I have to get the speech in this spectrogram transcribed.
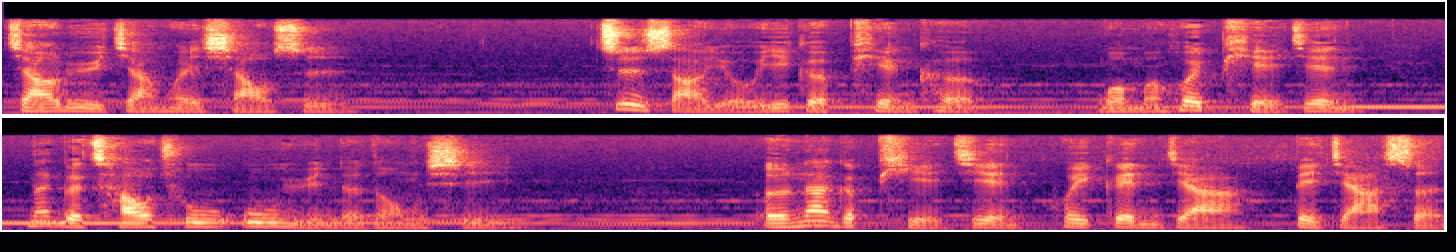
焦虑将会消失。至少有一个片刻，我们会瞥见那个超出乌云的东西，而那个瞥见会更加被加深。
